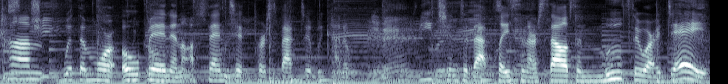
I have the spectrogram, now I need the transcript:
come with a more open and authentic perspective, we kind of into that place in ourselves and move through our day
